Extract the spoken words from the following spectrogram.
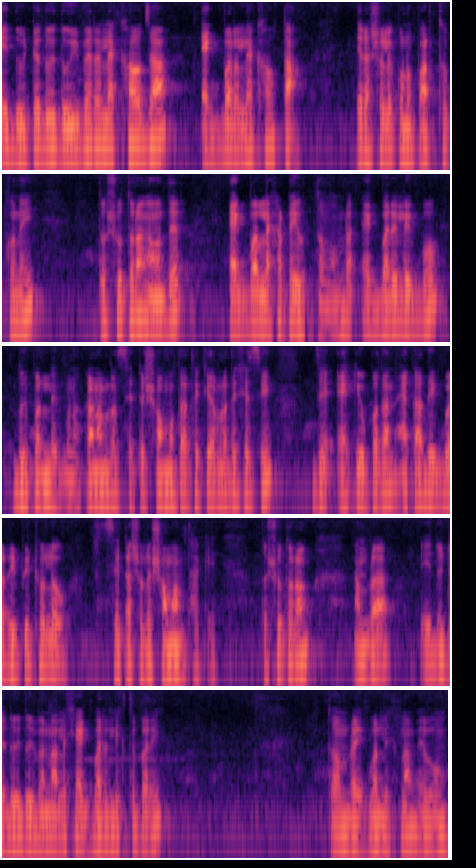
এই দুইটা দুই দুইবারে লেখাও যা, একবারে লেখাও তা। এর আসলে কোনো পার্থক্য নেই। তো সুতরাং আমাদের একবার লেখাটাই উত্তম। আমরা একবারই লিখব, দুইবার লিখব না। কারণ আমরা সেটের সমতা থেকে আমরা দেখেছি যে একই উপাদান একাধিকবার রিপিট হলেও সেটা আসলে সমান থাকে। তো সুতরাং আমরা এই দুইটা দুই দুইবার না লিখে একবারই লিখতে পারি। তো আমরা একবার লিখলাম এবং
